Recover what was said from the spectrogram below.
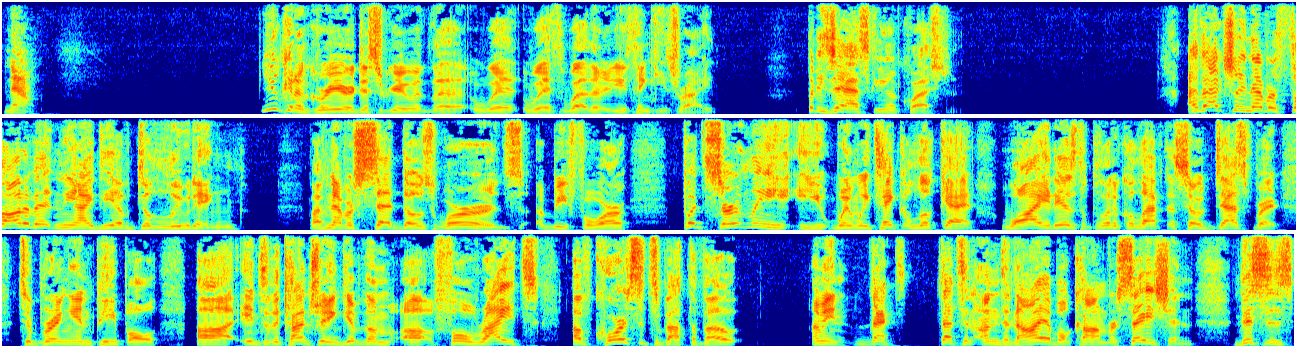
Now, you can agree or disagree with the with with whether you think he's right, but he's asking a question. I've actually never thought of it in the idea of diluting. I've never said those words before, but certainly you, when we take a look at why it is the political left is so desperate to bring in people uh, into the country and give them uh, full rights, of course it's about the vote. I mean, that's that's an undeniable conversation. This is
